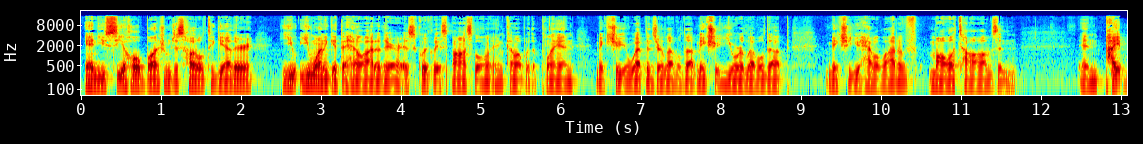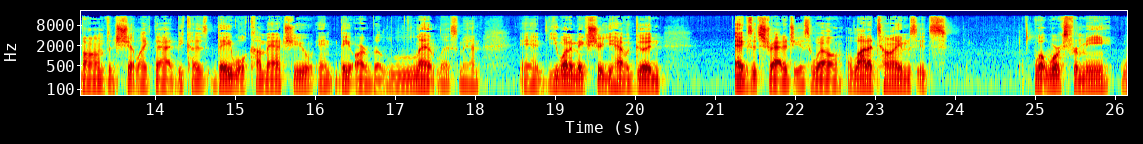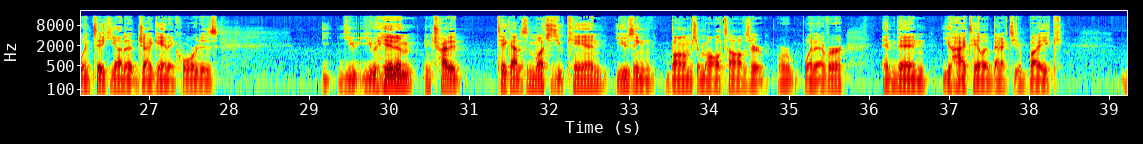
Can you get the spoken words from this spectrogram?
and you see a whole bunch of them just huddled together, you you want to get the hell out of there as quickly as possible and come up with a plan. Make sure your weapons are leveled up. Make sure you're leveled up. Make sure you have a lot of Molotovs and and pipe bombs and shit like that because they will come at you and they are relentless, man and you want to make sure you have a good exit strategy as well. A lot of times, it's what works for me when taking out a gigantic horde is you you hit them and try to take out as much as you can using bombs or molotovs or or whatever, and then you hightail it back to your bike,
